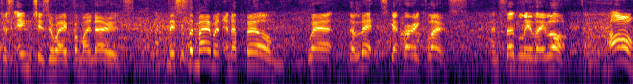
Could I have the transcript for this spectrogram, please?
just inches away from my nose. This is the moment in a film where the lips get very close, and suddenly they lock. Oh!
